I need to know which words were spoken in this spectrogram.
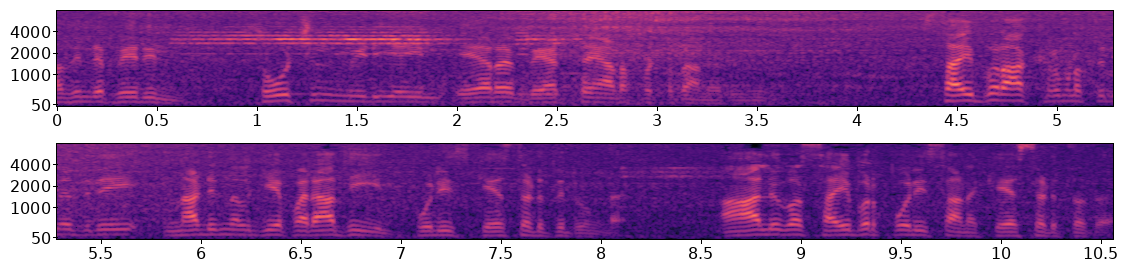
അതിന്റെ പേരിൽ സോഷ്യൽ മീഡിയയിൽ ഏറെ വേട്ടയാടപ്പെട്ടതാണ് റിനി. സൈബർ ആക്രമണത്തിനെതിരെ നടി നൽകിയ പരാതിയിൽ പോലീസ് കേസെടുത്തിട്ടുണ്ട്. ആലുവ സൈബർ പോലീസാണ് കേസെടുത്തത്.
